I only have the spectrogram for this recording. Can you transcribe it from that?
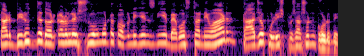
তার বিরুদ্ধে দরকার হলে সুমোটো কগনিজেন্স নিয়ে ব্যবস্থা নেওয়ার কাজও পুলিশ প্রশাসন করবে।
